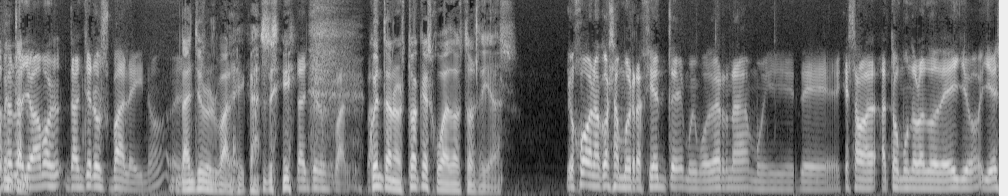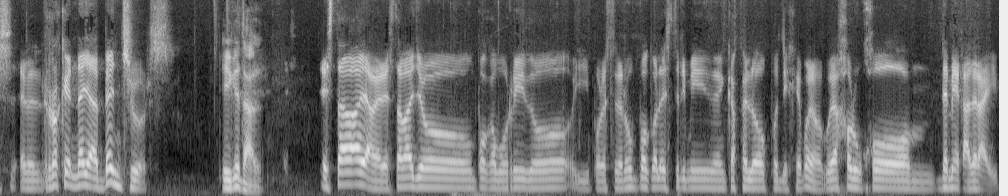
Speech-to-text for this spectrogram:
entonces lo llamamos Dangerous Valley, ¿no? Eh, Dangerous Valley, casi. Dangerous Valley. vale. Cuéntanos, ¿tú a qué has jugado estos días? Yo juego una cosa muy reciente, muy moderna, muy de, que estaba a todo el mundo hablando de ello, y es el Rocket Knight Adventures. ¿Y qué tal? Estaba, a ver, estaba yo un poco aburrido y por estrenar un poco el streaming en Café Lock, pues dije, bueno, voy a jugar un juego de Mega Drive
